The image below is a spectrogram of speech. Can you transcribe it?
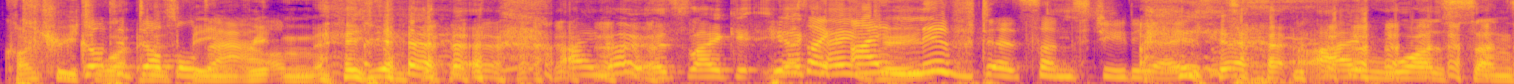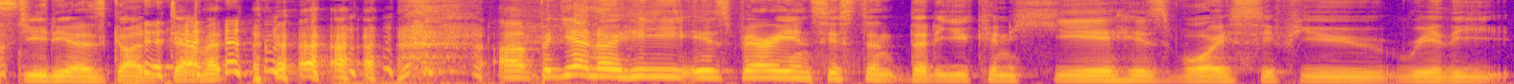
Contrary to what has been down. written. yeah, I know. It's like He was like, I dude. lived at Sun Studios. Yeah, I was Sun Studios, god damn it. uh, but yeah, no, he is very insistent that you can hear his voice if you really,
